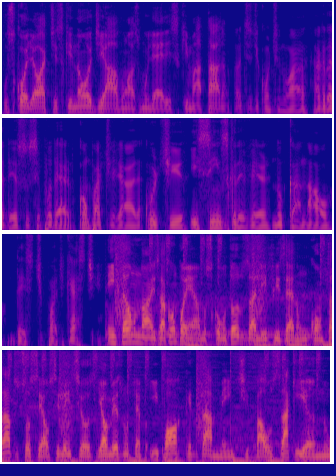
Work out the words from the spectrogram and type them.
Os colhotes que não odiavam as mulheres que mataram. Antes de continuar, agradeço se puder compartilhar, curtir e se inscrever no canal deste podcast. Então nós acompanhamos como todos ali fizeram um contrato social silencioso e ao mesmo tempo hipocritamente balzaquiano,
